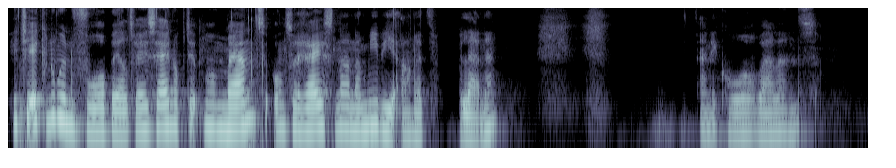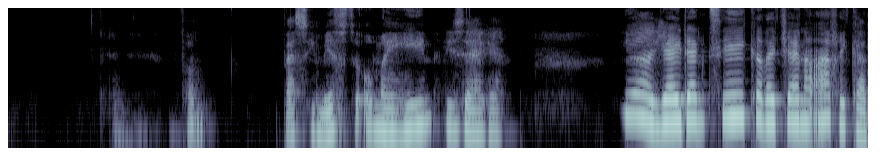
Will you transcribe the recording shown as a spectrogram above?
Weet je, ik noem een voorbeeld. Wij zijn op dit moment onze reis naar Namibië aan het plannen. En ik hoor wel eens van pessimisten om mij heen die zeggen: Ja, jij denkt zeker dat jij naar Afrika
